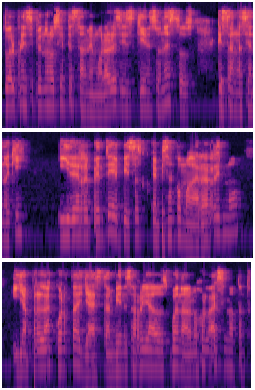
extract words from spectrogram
tú al principio no los sientes tan memorables y dices, ¿quiénes son estos? ¿Qué están haciendo aquí? Y de repente empiezas, empiezan como a agarrar ritmo y ya para la cuarta ya están bien desarrollados. Bueno, a lo mejor Axel no tanto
